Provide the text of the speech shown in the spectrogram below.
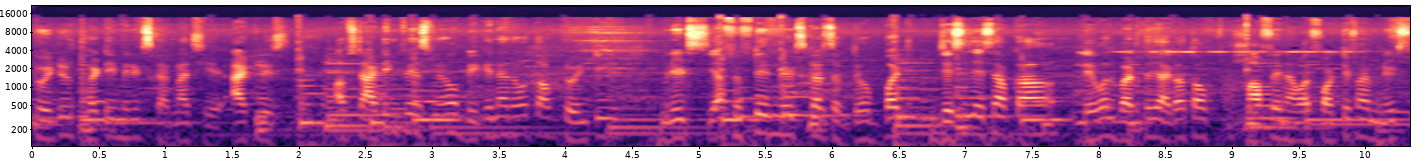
twenty to thirty minutes करना चाहिए एटलीस्ट आप स्टार्टिंग फ़ेज़ में हो बिगिनर हो तो आप ट्वेंटी मिनट्स या फिफ्टीन मिनट्स कर सकते हो बट जैसे जैसे आपका लेवल बढ़ते जाएगा तो आप half an hour forty five minutes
